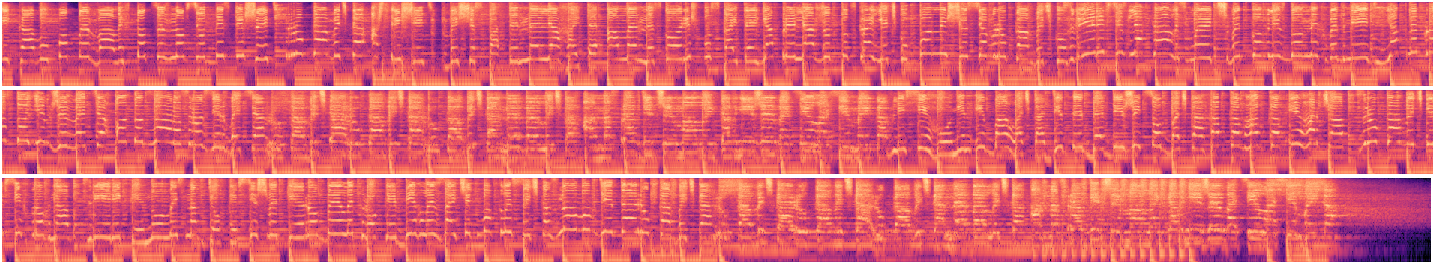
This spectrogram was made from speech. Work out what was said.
і каву попивали, хто це знов сюди спішить. рукавичка, рукавичка, рукавичка невеличка, а насправді.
